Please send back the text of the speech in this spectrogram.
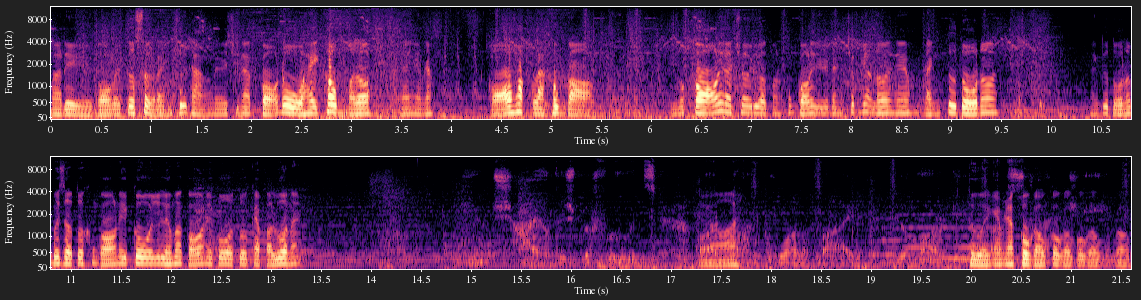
Mà để có cái cơ sở đánh chuỗi thắng đấy chính là có đồ hay không mà thôi. Nha anh em nhá. Có hoặc là không có. Nếu có thì là chơi được Còn không có thì đánh chấp nhận thôi anh em. Đánh từ tốn thôi. Đánh từ tốn thôi. Bây giờ tôi không có Nico Chứ nếu mà có Nico tôi kẹp vào luôn đấy. Rồi từ anh em nhá Cô gấu, cô gấu, cô gấu, cô gấu.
